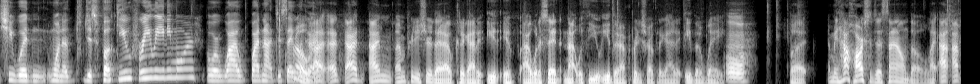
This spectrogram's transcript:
she wouldn't want to just fuck you freely anymore, or why why not just say no, with her? I, I, I, I'm, I'm pretty sure that I could have got it e- if I would have said not with you either. I'm pretty sure I could have got it either way. Mm. But I mean, how harsh does it sound though? Like I, I'm,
